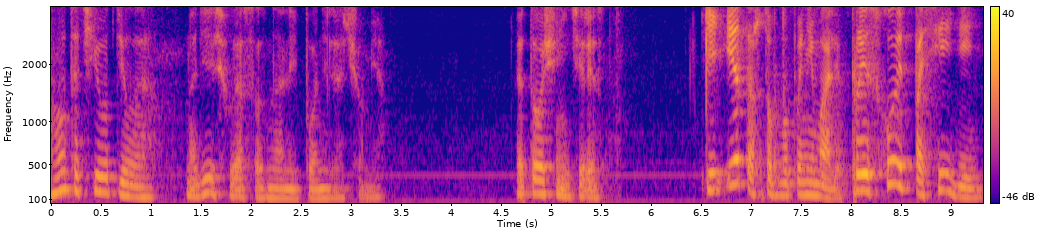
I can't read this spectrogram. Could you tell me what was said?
Вот такие вот дела. Надеюсь, вы осознали и поняли, о чем я. Это очень интересно. И это, чтобы вы понимали, происходит по сей день.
